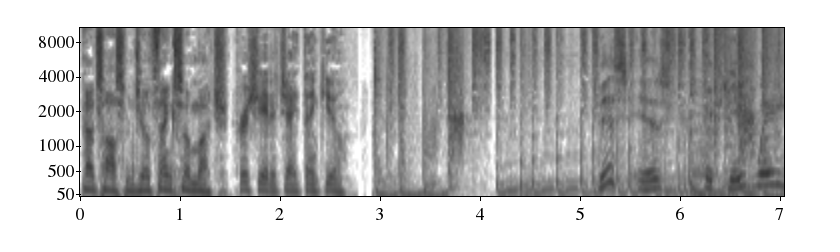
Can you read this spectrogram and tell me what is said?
That's awesome, Joe. Thanks so much. Appreciate it, Jay. Thank you. This is the Gateway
